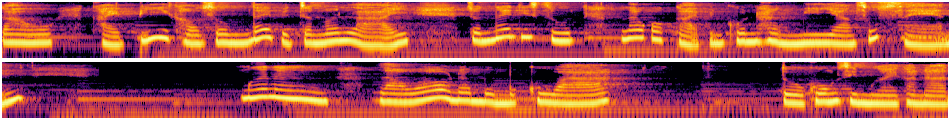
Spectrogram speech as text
เกาไข่ปี้เขาสมได้เป็นจำนวนหลาย จนในที่สุดเล่าก็กลายเป็นคนหังมีอย่างสุดแสน เมื่อหนึ่งเราเว่านำบุมบุกุวาตัวคงสิเมื่อยขนาด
